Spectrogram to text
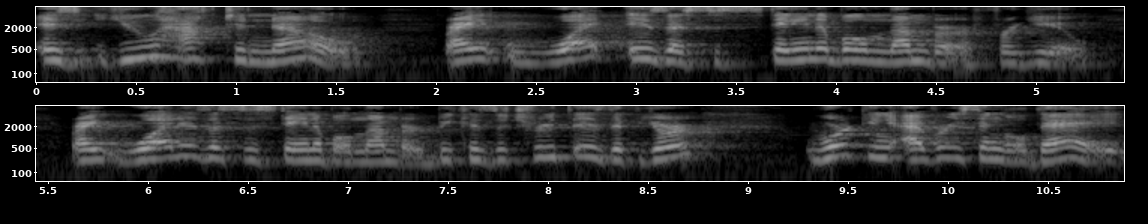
is you have to know, right? What is a sustainable number for you? right? What is a sustainable number? Because the truth is, if you're working every single day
